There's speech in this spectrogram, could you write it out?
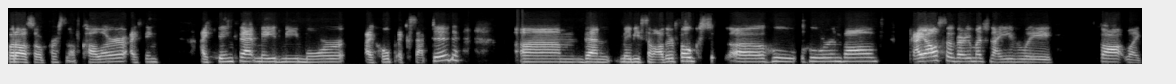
but also a person of color, I think I think that made me more, I hope, accepted um, than maybe some other folks uh, who who were involved. I also very much naively thought, like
